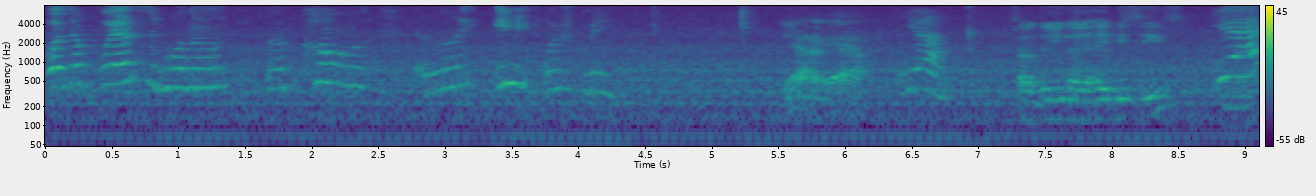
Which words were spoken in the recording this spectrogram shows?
but the friends are gonna uh, come and eat with me. Yeah, yeah. Yeah. So, do you know your ABCs? Yeah.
